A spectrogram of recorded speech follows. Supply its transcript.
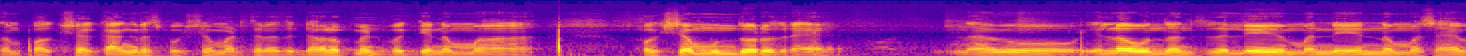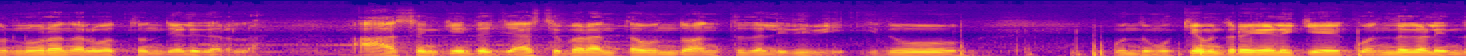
ನಮ್ಮ ಪಕ್ಷ, ಕಾಂಗ್ರೆಸ್ ಪಕ್ಷ ಮಾಡ್ತಿರೋದು ಡೆವಲಪ್ಮೆಂಟ್ ಬಗ್ಗೆ ನಮ್ಮ ಪಕ್ಷ ಮುಂದುವರೆದ್ರೆ ನಾವು ಎಲ್ಲ ಒಂದು ಹಂತದಲ್ಲಿ ಮೊನ್ನೆ ಏನು ನಮ್ಮ ಸಾಹೇಬರು ನೂರ ನಲವತ್ತೊಂದು ಹೇಳಿದಾರಲ್ಲ, ಆ ಸಂಖ್ಯೆಯಿಂದ ಜಾಸ್ತಿ ಬರೋಂಥ ಒಂದು ಹಂತದಲ್ಲಿ ಇದ್ದೀವಿ ಇದು ಒಂದು ಮುಖ್ಯಮಂತ್ರಿ ಹೇಳಿಕೆ ಗೊಂದಲಗಳಿಂದ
